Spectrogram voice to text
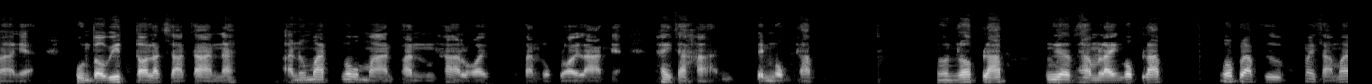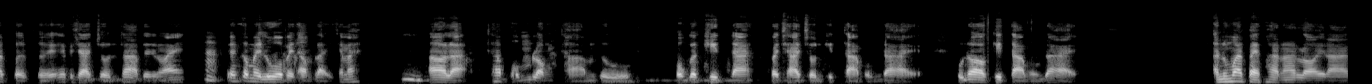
มาเนี่ย คุณประวิตรตอนรักษาการนะ อนุมัติงบประมาณพันห้าร้อยพันหกร้อยล้านเนี่ย ให้ทหารเป็นงบลับ เงินรบลับเงินทำอะไร งบลับ งบลับคือไม่สามารถเปิดเผยให้ประชาชนทราบได้ไหมค่ะเพื่อนก็ไม่รู้ว่าไปทำอะไรใช่ไหมอืมเอาล่ะ ถ้าผมลองถามดู ผมก็คิดนะ ประชาชนคิดตามผมได้ คุณอ้อคิดตามผมได้ อนุมัติไปพันห้าร้อยล้าน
